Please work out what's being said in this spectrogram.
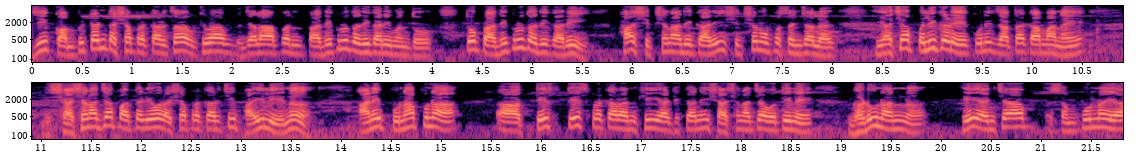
जी कॉम्पिटंट अशा प्रकारचा किंवा ज्याला आपण प्राधिकृत अधिकारी म्हणतो तो प्राधिकृत अधिकारी हा शिक्षणाधिकारी शिक्षण उपसंचालक याच्या पलीकडे कोणी जाता कामा नये. शासनाच्या पातळीवर अशा प्रकारची फाईल येणं आणि पुन्हा पुन्हा तेच तेच प्रकार आणखी या ठिकाणी शासनाच्या वतीने घडून आणणं हे यांच्या संपूर्ण या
